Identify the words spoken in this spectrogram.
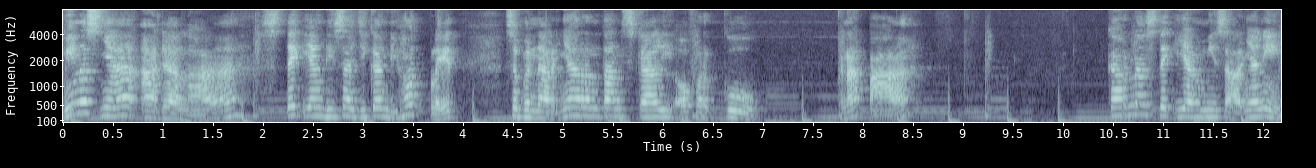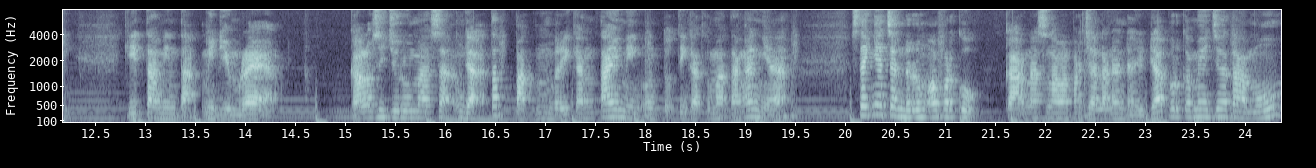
Minusnya adalah steak yang disajikan di hot plate sebenarnya rentan sekali overcook. Kenapa? Karena steak yang misalnya nih kita minta medium rare kalau si juru masak nggak tepat memberikan timing untuk tingkat kematangannya, steaknya cenderung overcook karena selama perjalanan dari dapur ke meja tamu,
